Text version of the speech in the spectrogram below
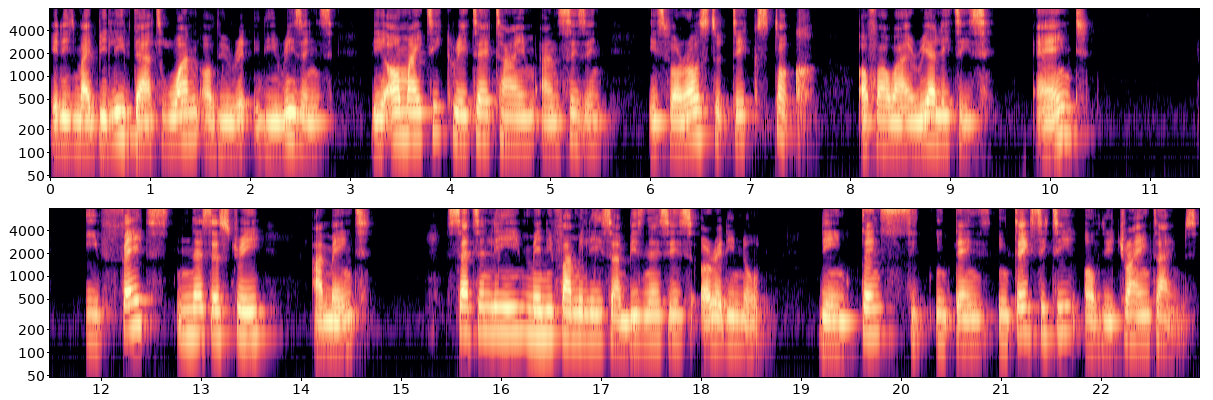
It is my belief that one of the, re- the reasons the Almighty created time and season is for us to take stock of our realities and effect necessary amend. Certainly, many families and businesses already know the intensity of the trying times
